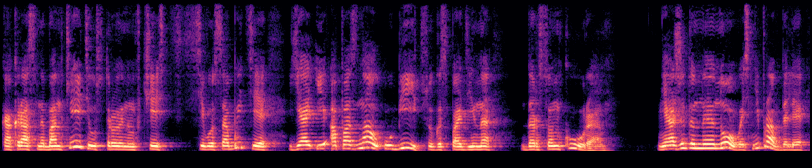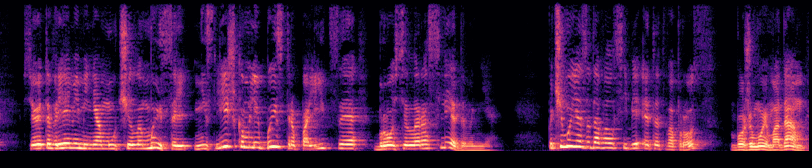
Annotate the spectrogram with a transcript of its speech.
Как раз на банкете, устроенном в честь всего события я и опознал убийцу господина Дарсонкура. Неожиданная новость, не правда ли? Все это время меня мучила мысль, не слишком ли быстро полиция бросила расследование. Почему я задавал себе этот вопрос? Боже мой, мадам,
